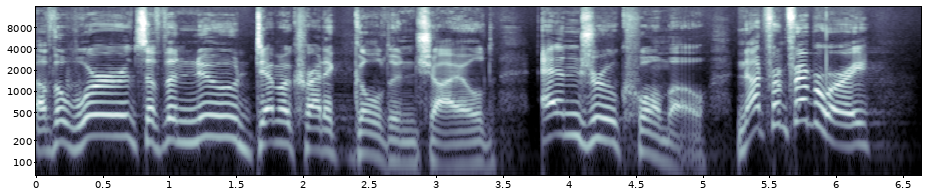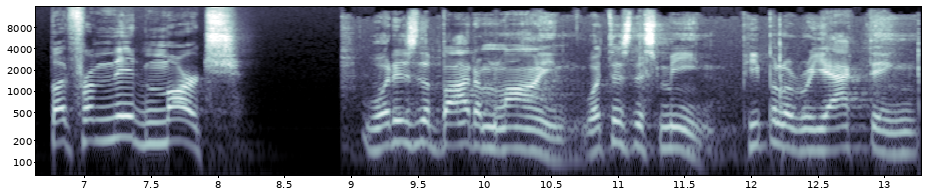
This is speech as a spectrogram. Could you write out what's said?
of the words of the new Democratic golden child, Andrew Cuomo, not from February, but from mid March. What is the bottom line? What does this mean? People are reacting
